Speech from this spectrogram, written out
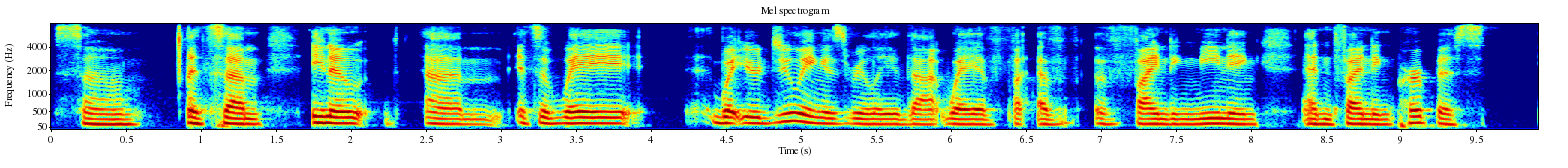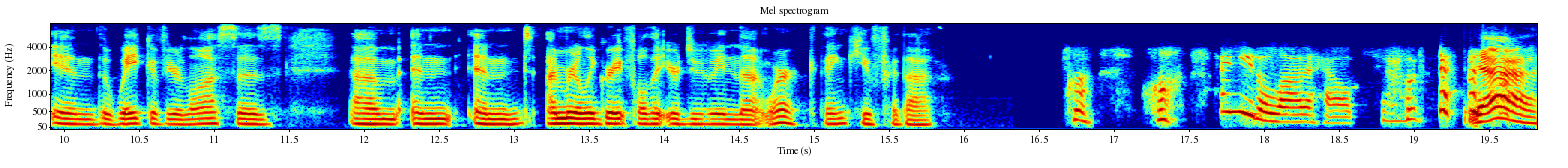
So it's um you know um it's a way what you're doing is really that way of of of finding meaning and finding purpose in the wake of your losses um and and I'm really grateful that you're doing that work. Thank you for that. I need a lot of help. So. Yeah.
